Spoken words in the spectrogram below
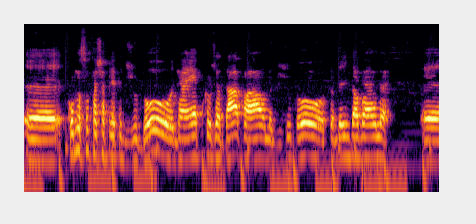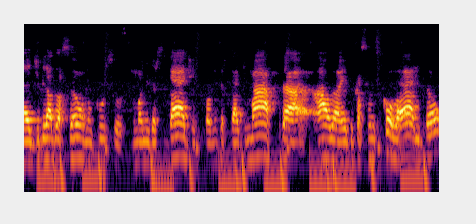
é, como eu sou faixa preta de judô, na época eu já dava aula de judô, também dava aula é, de graduação no curso numa universidade, na Universidade de Mafra, aula em educação escolar, então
